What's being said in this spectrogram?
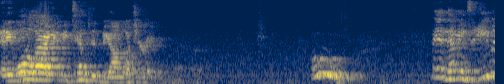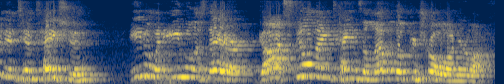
and He won't allow you to be tempted beyond what you're able. That means even in temptation, even when evil is there, God still maintains a level of control on your life.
